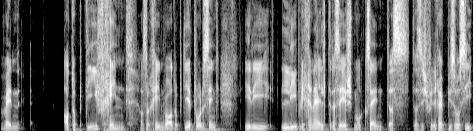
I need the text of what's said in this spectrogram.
wenn Adoptivkinder, also Kinder, die adoptiert worden sind, ihre lieblichen Eltern das erste Mal sehen, das, das ist vielleicht etwas, wo sie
